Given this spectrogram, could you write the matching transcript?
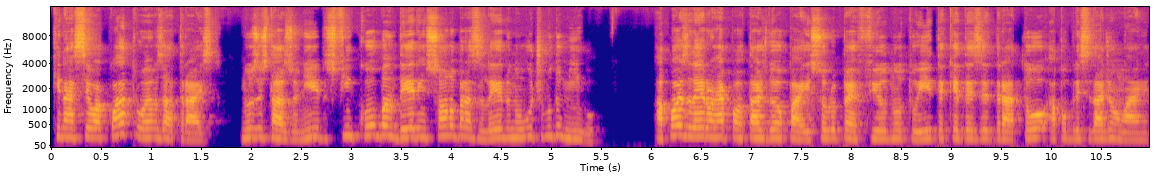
que nasceu há quatro anos atrás nos Estados Unidos, fincou bandeira em solo brasileiro no último domingo. Após ler uma reportagem do El País sobre o perfil no Twitter que desidratou a publicidade online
